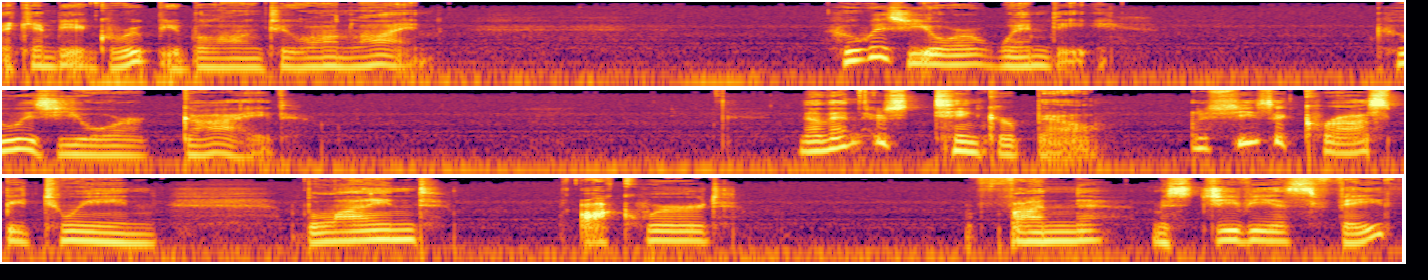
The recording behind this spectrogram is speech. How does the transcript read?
it can be a group you belong to online. Who is your Wendy? Who is your guide? Now, then there's Tinkerbell. She's a cross between blind, awkward, fun, mischievous faith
